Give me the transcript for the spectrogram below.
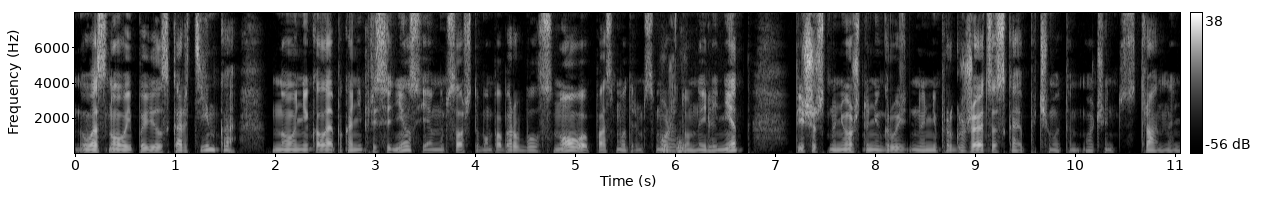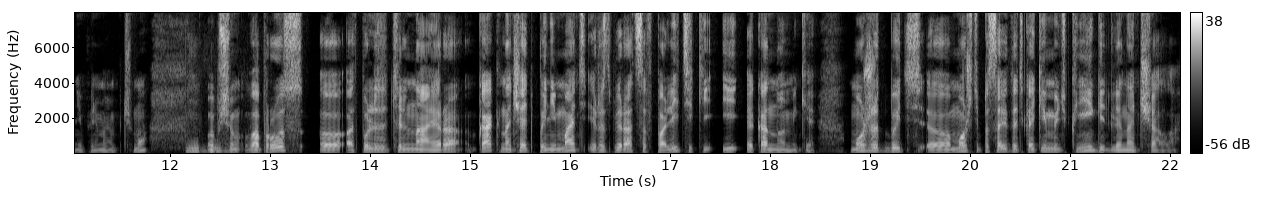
у вас снова и появилась картинка, но Николай пока не присоединился. Я ему написал, чтобы он попробовал снова, посмотрим, сможет uh-huh. он или нет пишет, что у него что не, груз... ну, не прогружается скайп почему-то. Очень странно, не понимаю почему. Mm-hmm. В общем, вопрос э, от пользователя Найра. Как начать понимать и разбираться в политике и экономике? Может быть, э, можете посоветовать какие-нибудь книги для начала?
